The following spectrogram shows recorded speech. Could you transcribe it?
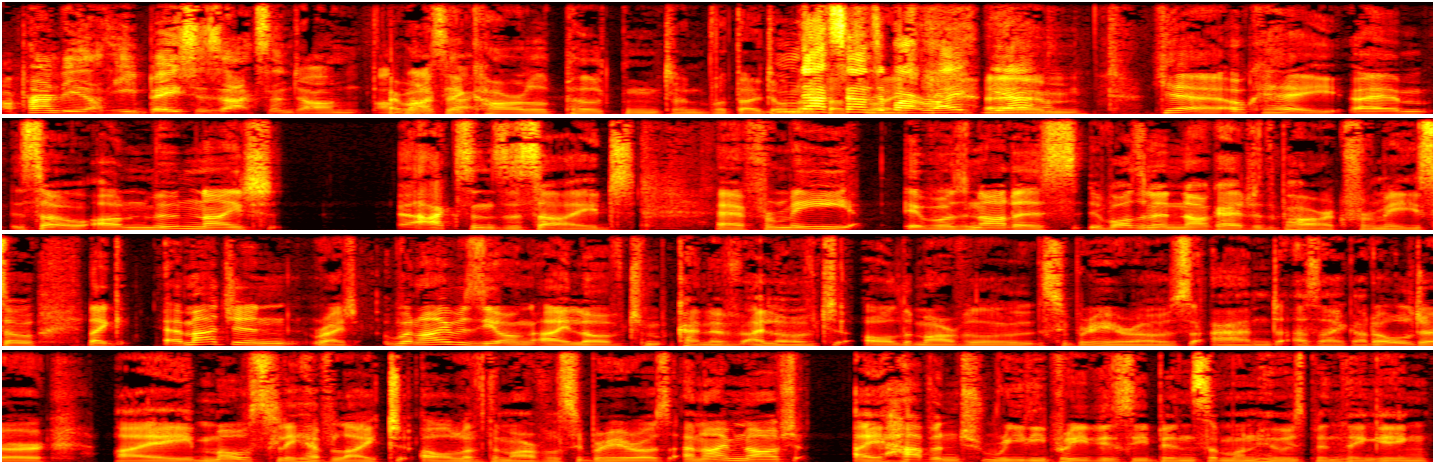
apparently that he based his accent on. on I want to say guy. Carl Pilkington, but I don't know. That sounds about right, yeah. Um, yeah. Okay. Um, so on Moon Knight, accents aside, uh, for me, it was not as it wasn't a knockout of the park for me. So, like, imagine right when I was young, I loved kind of I loved all the Marvel superheroes, and as I got older, I mostly have liked all of the Marvel superheroes, and I'm not. I haven't really previously been someone who has been thinking.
